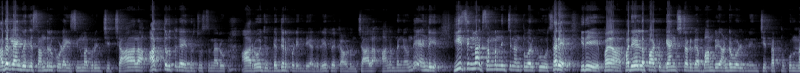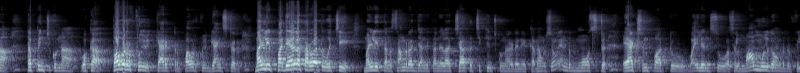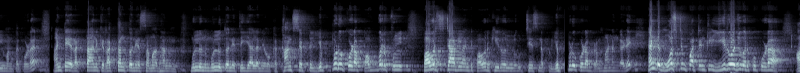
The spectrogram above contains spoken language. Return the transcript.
అదర్ లాంగ్వేజెస్ అందరూ కూడా ఈ సినిమా గురించి చాలా ఆతృతగా ఎదురు చూస్తున్నారు ఆ రోజు దగ్గర పడింది అది రేపే కావడం చాలా ఆనందంగా ఉంది. అండ్ ఈ సినిమాకి సంబంధించినంత వరకు సరే ఇది ప పదేళ్ళ పాటు గ్యాంగ్స్టర్గా బాంబే అండర్వరల్డ్ నుంచి తప్పుకున్న తప్పించుకున్న ఒక పవర్ఫుల్ క్యారెక్టర్ పవర్ఫుల్ గ్యాంగ్స్టర్ మళ్ళీ పదేళ్ళ తర్వాత వచ్చి మళ్ళీ తన సామ్రాజ్యాన్ని తను ఎలా చేత చిక్కించుకున్నాడనే కథాంశం and most action part violence అసలు మామూలుగా ఉండదు ఫిల్మ్ అంతా కూడా. అంటే రక్తానికి రక్తంతోనే సమాధానం ముళ్ళును ముళ్ళుతోనే తీయాలనే ఒక కాన్సెప్ట్ ఎప్పుడు కూడా పవర్ఫుల్ పవర్ స్టార్ లాంటి పవర్ హీరోలు చేసినప్పుడు ఎప్పుడు కూడా బ్రహ్మాండంగాడే. అండ్ మోస్ట్ ఇంపార్టెంట్లీ ఈ రోజు వరకు కూడా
